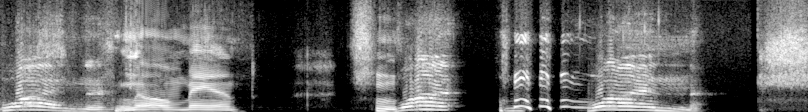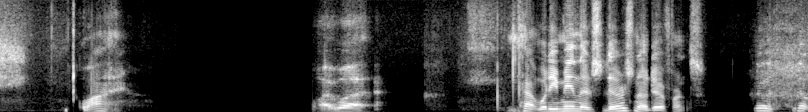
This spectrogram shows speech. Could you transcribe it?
One. Oh man. One. One. Why? Why what? How- What do you mean? There's there's no difference. No, no.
